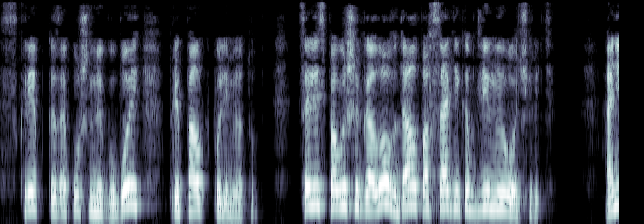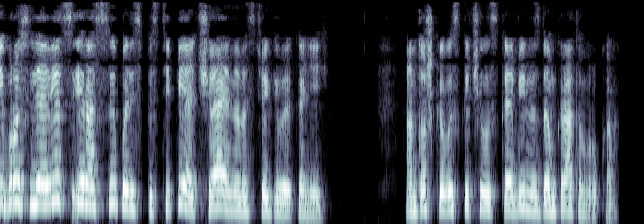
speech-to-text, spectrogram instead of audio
с крепко закушенной губой припал к пулемету. Целясь повыше голов, дал по всадникам длинную очередь. Они бросили овец и рассыпались по степи, отчаянно настегивая коней. Антошка выскочил из кабины с домкратом в руках.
